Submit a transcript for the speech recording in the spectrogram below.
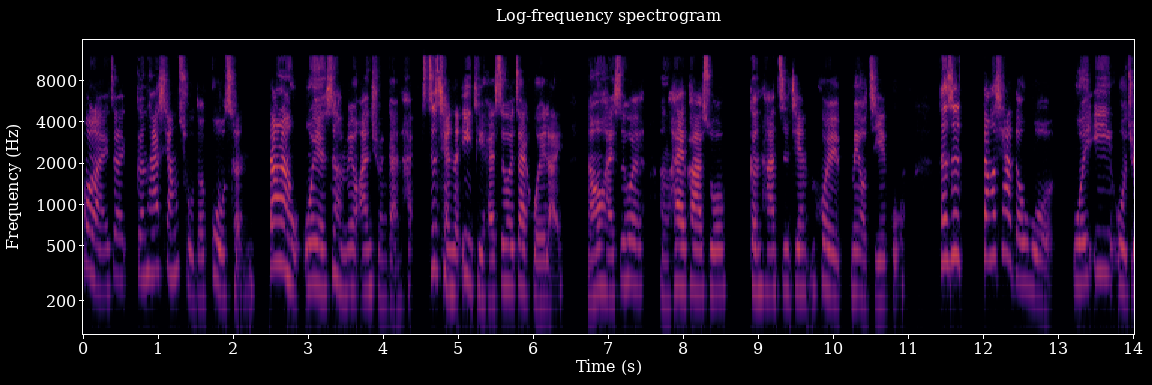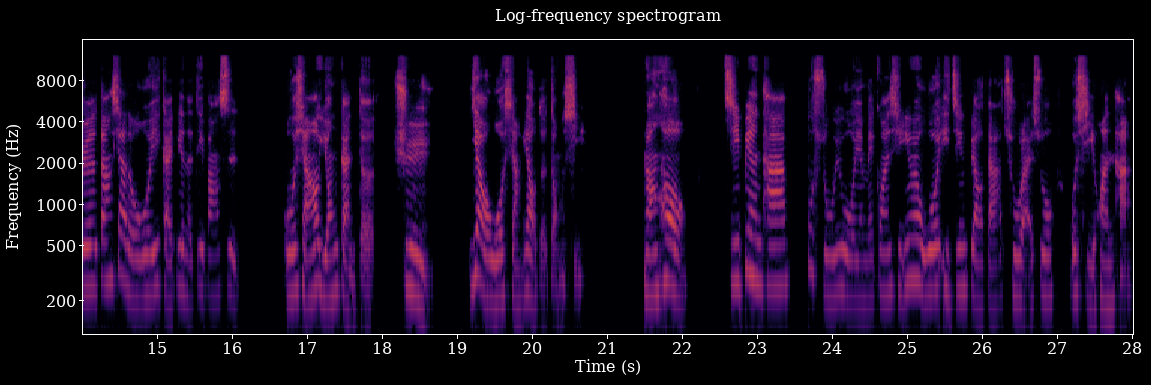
后来在跟他相处的过程，当然我也是很没有安全感，还之前的议题还是会再回来，然后还是会很害怕说跟他之间会没有结果。但是当下的我，唯一我觉得当下的我唯一改变的地方是，我想要勇敢的去要我想要的东西，然后即便他不属于我也没关系，因为我已经表达出来说我喜欢他。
